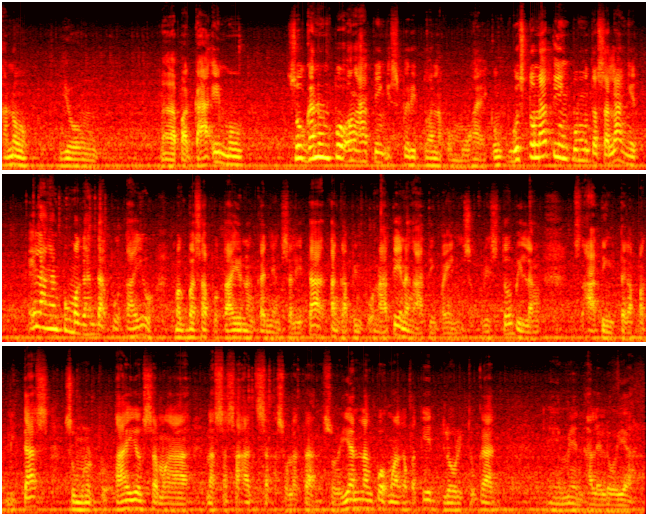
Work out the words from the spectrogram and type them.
ano, yung ah, pagkain mo. So, ganun po ang ating spiritual na pumuhay. Kung gusto nating pumunta sa langit, kailangan pong maghanda po tayo. Magbasa po tayo ng kanyang salita. Tanggapin po natin ang ating Panginoon Kristo bilang ating tagapagligtas. Sumunod po tayo sa mga nasasaad sa kasulatan. So, yan lang po mga kapatid. Glory to God. Amen. Hallelujah.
